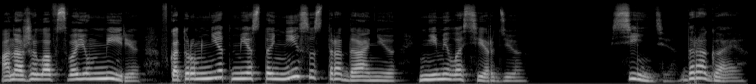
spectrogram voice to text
Она жила в своем мире, в котором нет места ни состраданию, ни милосердию. «Синди, дорогая»,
